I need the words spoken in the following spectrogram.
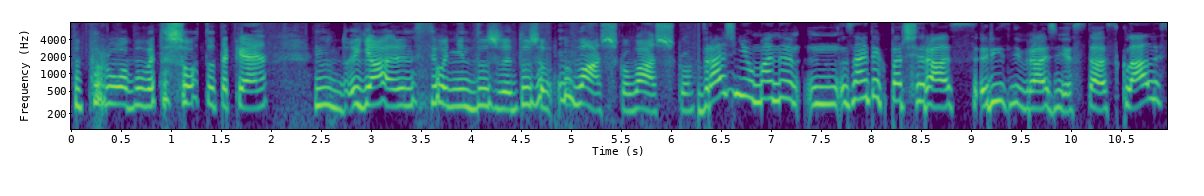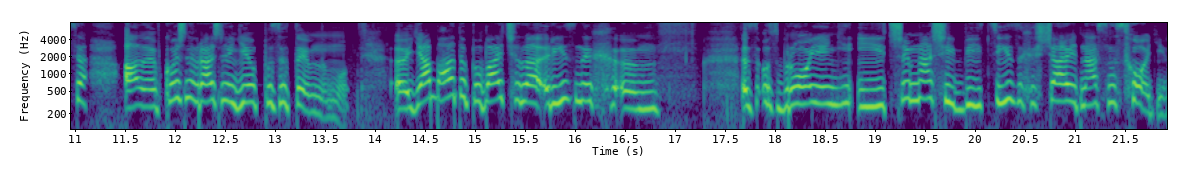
попробувати, що то таке. Ну, я сьогодні дуже, дуже ну, важко, важко. Враження у мене, знаєте, як перший раз різні враження склалися, але кожне враження є в позитивному. Е, Я багато побачила різних ем, з озброєнь і чим наші бійці захищають нас на сході.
